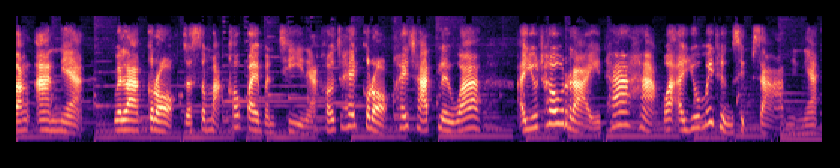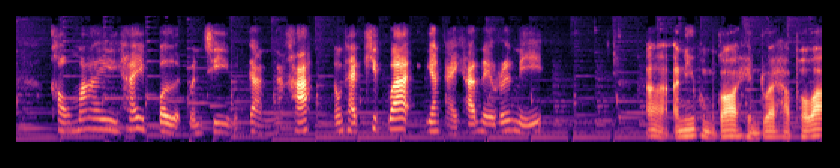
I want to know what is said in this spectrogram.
บางอันเนี่ย เวลากรอกจะสมัครเข้าไปบัญชีเนี่ยเขาจะให้กรอกให้ชัดเลยว่า อายุเท่าไหร่ ถ้าหากว่าอายุไม่ถึง 13 อย่างเงี้ยเขาไม่ให้เปิดบัญชีเหมือนกันนะคะน้องแท็คิดว่ายังไงคะในเรื่องนี้อ่าอันนี้ผมก็เห็นด้วยครับ เพราะว่า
